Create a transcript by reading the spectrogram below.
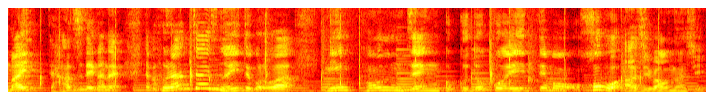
まいって外れがない。やっぱフランチャイズのいいところは日本全国どこへ行ってもほぼ味は同じ。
